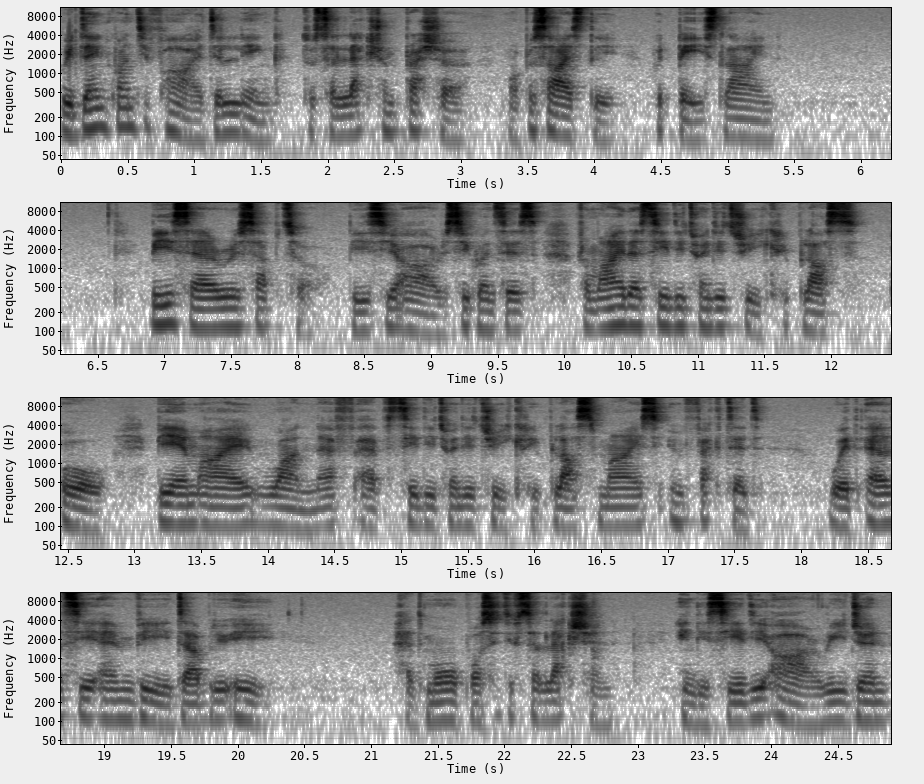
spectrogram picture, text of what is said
We then quantified the link to selection pressure more precisely with baseline. B cell receptor BCR sequences from either CD23 CRE plus or BMI1FF CD23 CRE plus mice infected with LCMV-WE had more positive selection in the CDR region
